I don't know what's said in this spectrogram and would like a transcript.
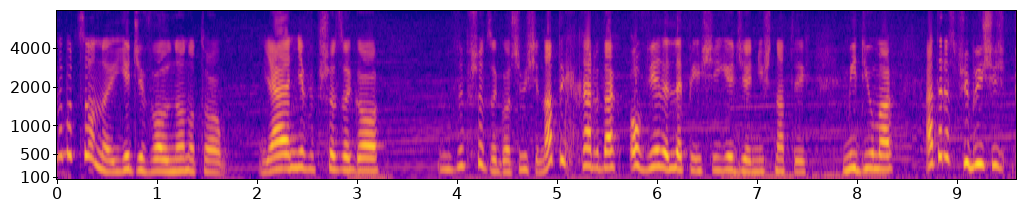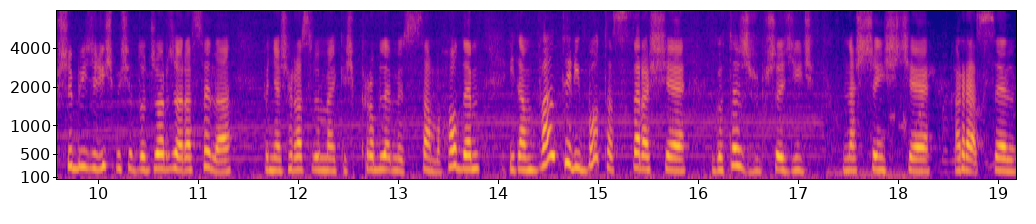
No bo co, no jedzie wolno, no to ja nie wyprzedzę go. Wyprzedzę go oczywiście. Na tych hardach o wiele lepiej się jedzie niż na tych mediumach. A teraz przybliżyliśmy, się do George'a Russella, ponieważ Russell ma jakieś problemy z samochodem i tam Valtteri Bottas stara się go też wyprzedzić. Na szczęście Russell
